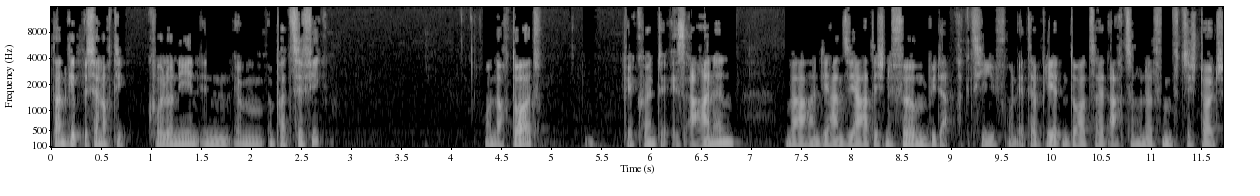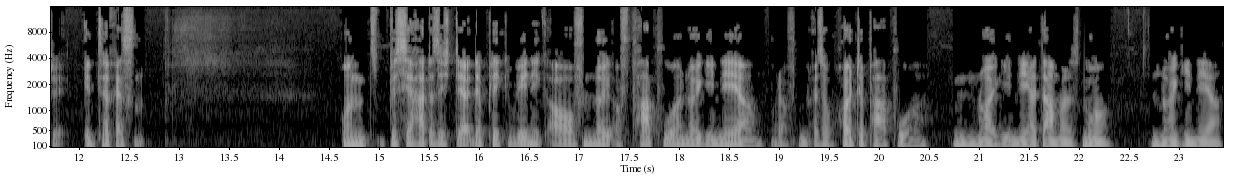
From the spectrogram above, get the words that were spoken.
Dann gibt es ja noch die Kolonien in, im, im Pazifik. Und auch dort, wer könnte es ahnen, waren die hanseatischen Firmen wieder aktiv und etablierten dort seit 1850 deutsche Interessen. Und bisher hatte sich der, der Blick wenig auf, Neu, auf Papua-Neuguinea, oder auf, also heute Papua-Neuguinea, damals nur Neuguinea.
